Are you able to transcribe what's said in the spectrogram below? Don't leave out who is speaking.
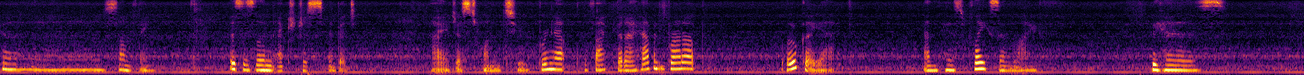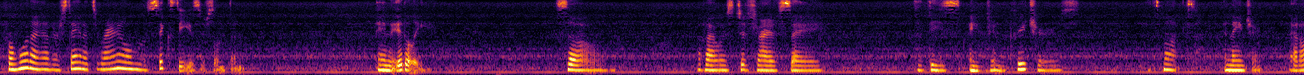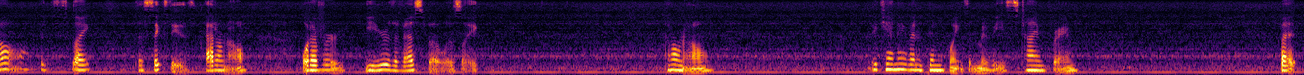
Speaker 1: Because something. This is an extra snippet. I just wanted to bring up the fact that I haven't brought up Luca yet and his place in life. Because, from what I understand, it's around the 60s or something in Italy. So, if I was to try to say that these ancient creatures, it's not an ancient at all. It's like the 60s. I don't know. Whatever year the Vespa was like. I don't know. We can't even pinpoint the movie's time frame. But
